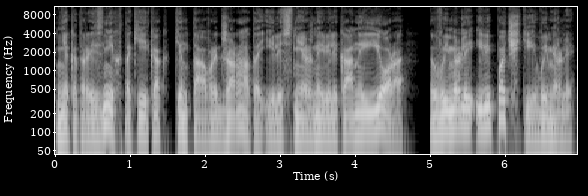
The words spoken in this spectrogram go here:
Некоторые из них, такие как кентавры Джарата или снежные великаны Йора, вымерли или почти вымерли.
